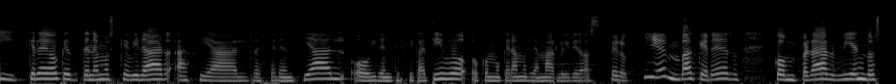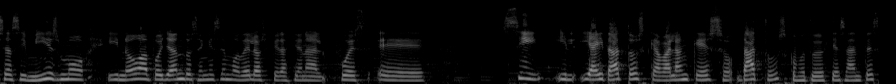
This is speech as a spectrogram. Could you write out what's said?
Y creo que tenemos que virar hacia el referencial o identificativo o como queramos llamarlo. Y dirás, pero ¿quién va a querer comprar viéndose a sí mismo y no apoyándose en ese modelo aspiracional? Pues eh, sí, y, y hay datos que avalan que eso, datos, como tú decías antes,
